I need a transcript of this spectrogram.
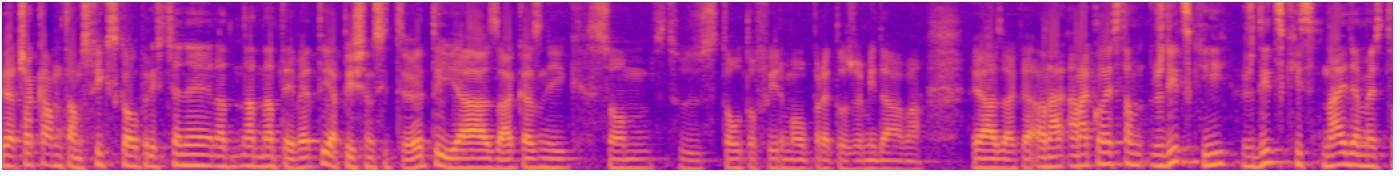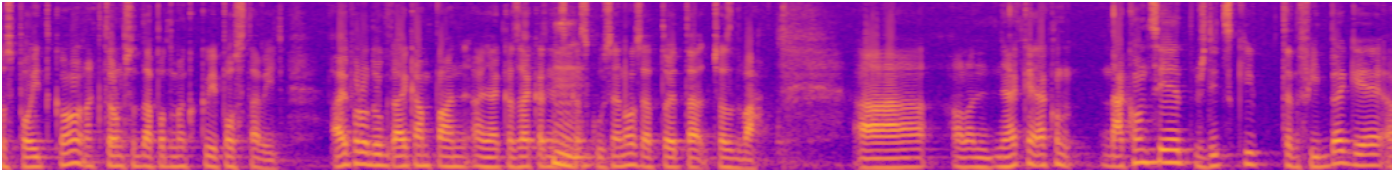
ja čakám tam s fixkou pri stene na, na, na tie vety a píšem si tie vety. Ja, zákazník, som s, s touto firmou, pretože mi dáva. Ja, záka- a, na, a nakoniec tam vždycky, vždycky nájdeme to spojitko, na ktorom sa dá potom ako keby postaviť aj produkt, aj kampaň, aj nejaká zákaznícka hmm. skúsenosť a to je tá časť 2. A, ale nejaké, ako, na konci je vždycky ten feedback je, a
